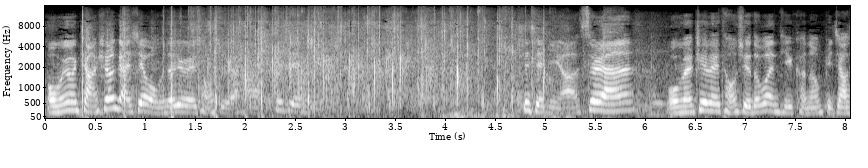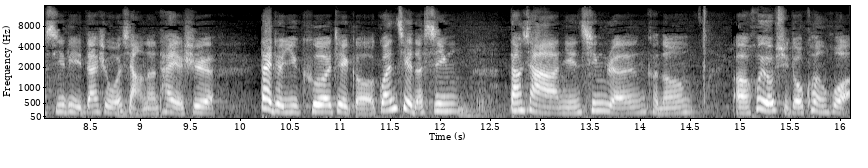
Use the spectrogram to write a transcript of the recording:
我们用掌声感谢我们的这位同学哈，谢谢你，谢谢你啊！虽然。我们这位同学的问题可能比较犀利，但是我想呢，他也是带着一颗这个关切的心。当下年轻人可能呃会有许多困惑，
